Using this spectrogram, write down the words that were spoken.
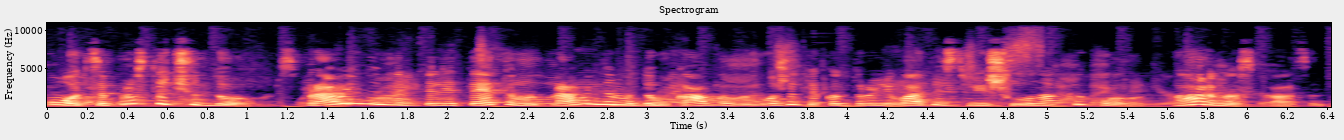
Oh, О, це просто чудово. З правильним менталітетом і правильними думками ви можете контролювати свій шлунок і коло. Гарно сказано.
